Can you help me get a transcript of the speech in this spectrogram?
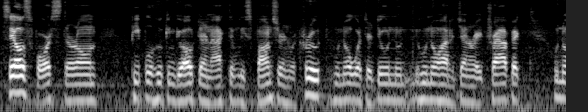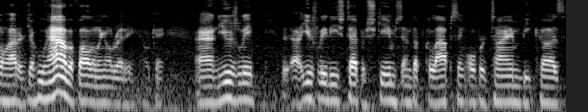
sales force their own people who can go out there and actively sponsor and recruit who know what they're doing who know how to generate traffic who know how to who have a following already okay? And usually uh, usually these type of schemes end up collapsing over time because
